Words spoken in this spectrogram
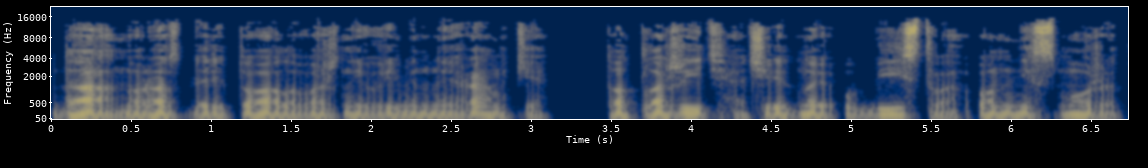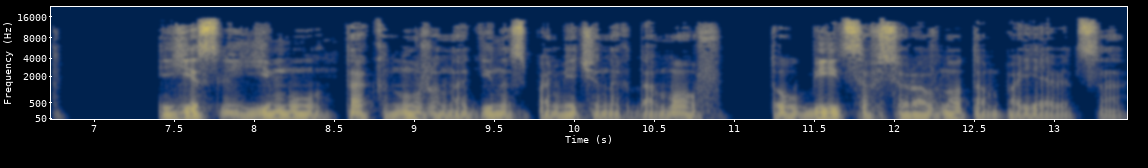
Да, но раз для ритуала важны временные рамки, то отложить очередное убийство он не сможет. И если ему так нужен один из помеченных домов, то убийца все равно там появится.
